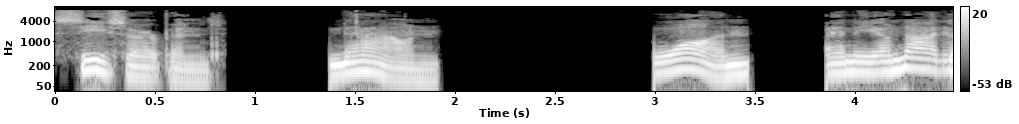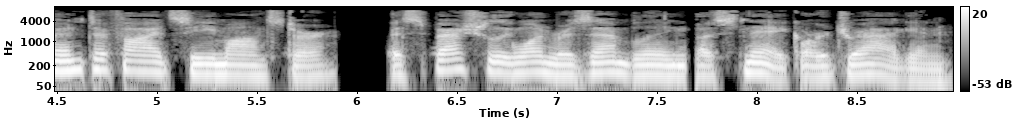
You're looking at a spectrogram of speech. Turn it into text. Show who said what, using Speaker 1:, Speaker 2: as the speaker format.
Speaker 1: Sea serpent. Noun. 1. Any unidentified sea monster, especially one resembling a snake or dragon.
